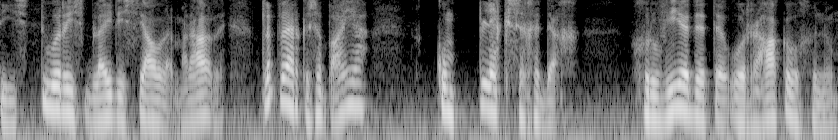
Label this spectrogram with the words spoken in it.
Die stories bly dieselfde, maar daar klipwerk is 'n baie komplekse gedig. Groewe dit 'n orakel genoem.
